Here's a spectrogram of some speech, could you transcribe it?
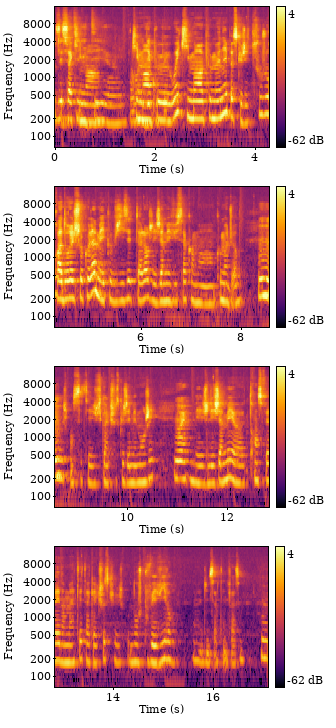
c'est ça qui m'a un peu ouais, qui m'a un peu mené parce que j'ai toujours adoré le chocolat, mais comme je disais tout à l'heure, j'ai jamais vu ça comme un comme un job. Hmm. Je pense que c'était juste quelque chose que j'aimais manger. Mais je ne l'ai jamais euh, transféré dans ma tête à quelque chose que dont je pouvais vivre euh, d'une certaine façon. Hmm.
